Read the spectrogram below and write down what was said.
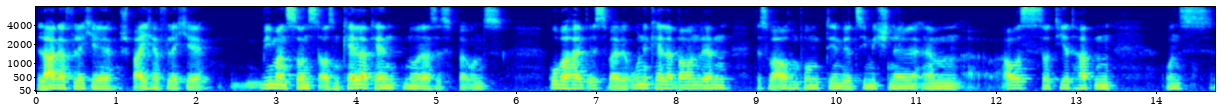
Lagerfläche, Speicherfläche, wie man es sonst aus dem Keller kennt, nur dass es bei uns oberhalb ist, weil wir ohne Keller bauen werden. Das war auch ein Punkt, den wir ziemlich schnell ähm, aussortiert hatten, uns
